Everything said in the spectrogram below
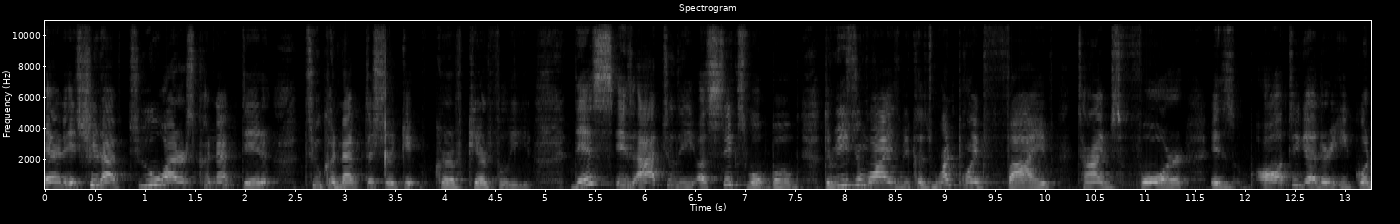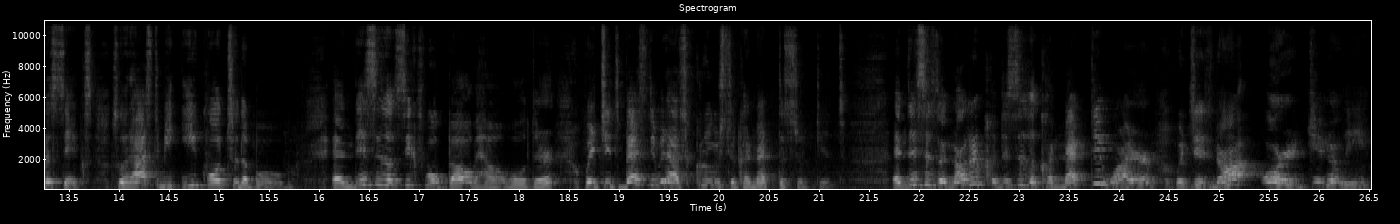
and it should have two wires connected to connect the circuit curve carefully. This is actually a 6 volt bulb. The reason why is because 1.5 times 4 is altogether equal to 6. So it has to be equal to the bulb. And this is a 6 volt bulb holder, which it's best if it has screws to connect the circuit. And this is another, this is a connecting wire, which is not originally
